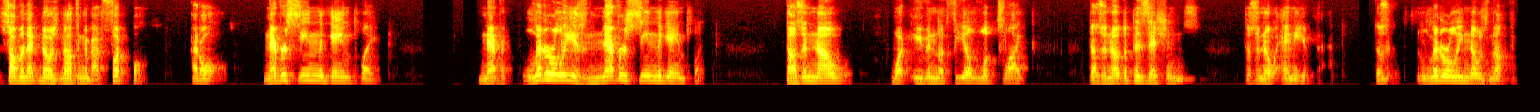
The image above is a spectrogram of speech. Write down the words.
someone that knows nothing about football at all, never seen the game played, never, literally has never seen the game played, doesn't know what even the field looks like, doesn't know the positions, doesn't know any of that, doesn't literally knows nothing.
